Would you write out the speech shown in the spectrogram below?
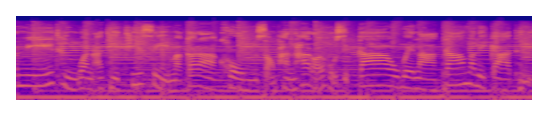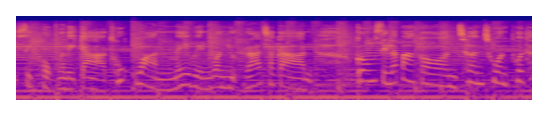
วันนี้ถึงวันอาทิตย์ที่ 4 มกราคม 2569 เวลา 9นาฬิกาถึง 16นาฬิกาทุกวันไม่เว้นวันหยุดราชการ กรมศิลปากรเชิญชวนพุทธ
